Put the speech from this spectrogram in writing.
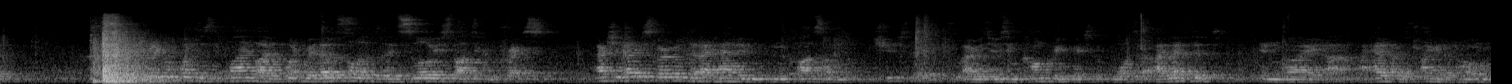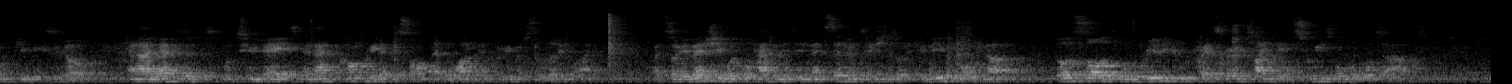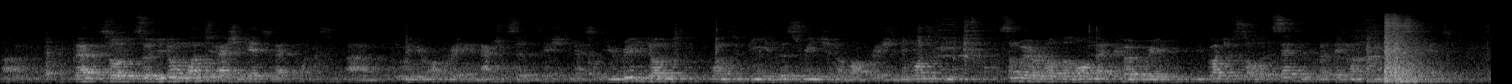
the critical point is defined by the point where those solids then slowly start to compress. Actually, that experiment that I had in, in the class on Tuesday, I was using concrete mixed with water. I left it in my, uh, I had, I was trying it at home a few weeks ago, and I left it for two days, and that concrete at the salt at the bottom had pretty much solidified. Right, so eventually what will happen is in that sedimentation zone, if you leave it long enough, those solids will really compress very tightly and squeeze all the water out. Um, that, so, so you don't want to actually get to that point um, when you're operating an actual sedimentation vessel. You really don't want to be in this region of operation. You want to be somewhere along that curve where you, you've got your solid settles, but they're not compressing yet.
